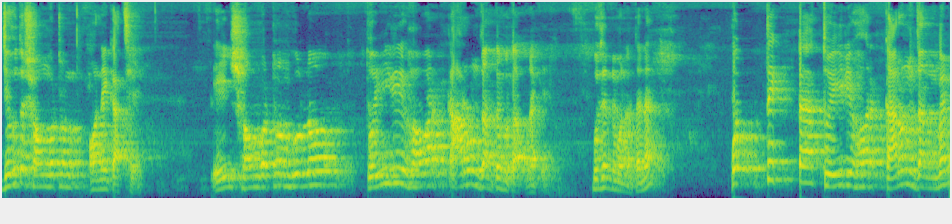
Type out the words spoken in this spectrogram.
যেহেতু সংগঠন অনেক আছে। এই সংগঠনগুলো তৈরি হওয়ার কারণ জানতে হতো আপনাকে। বুঝেন মনে তাই না? প্রত্যেকটা তৈরি হওয়ার কারণ জানবেন,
